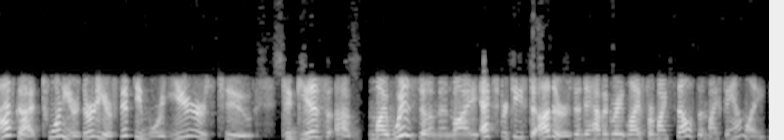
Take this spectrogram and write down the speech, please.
I've got 20 or 30 or 50 more years to to give uh, my wisdom and my expertise to others and to have a great life for myself and my family.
